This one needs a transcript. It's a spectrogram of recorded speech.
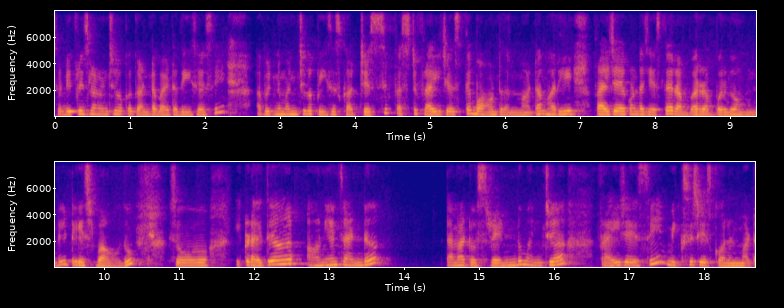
సో డీ ఫ్రిడ్జ్లో నుంచి ఒక గంట బయట తీసేసి వీటిని మంచిగా పీసెస్ కట్ చేసి ఫస్ట్ ఫ్రై చేస్తే బాగుంటుంది అనమాట మరీ ఫ్రై చేయకుండా చేస్తే రబ్బర్ రబ్బర్గా ఉండి టేస్ట్ బాగోదు. సో ఇక్కడైతే ఆనియన్స్ అండ్ టమాటోస్ రెండు మంచిగా ఫ్రై చేసి మిక్సీ చేసుకోవాలన్నమాట.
